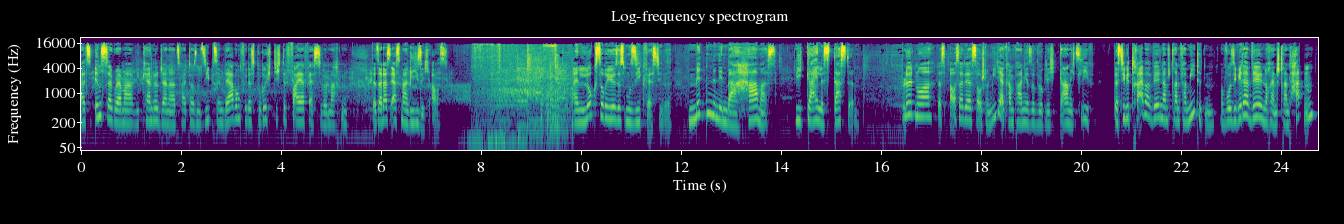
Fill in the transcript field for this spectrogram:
Als Instagrammer wie Kendall Jenner 2017 Werbung für das berüchtigte Fire Festival machten, da sah das erstmal riesig aus. Ein luxuriöses Musikfestival mitten in den Bahamas. Wie geil ist das denn? Blöd nur, dass außer der Social-Media-Kampagne so wirklich gar nichts lief. Dass die Betreiber Villen am Strand vermieteten, obwohl sie weder Villen noch einen Strand hatten,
